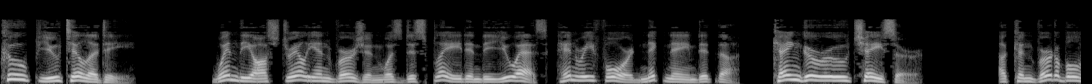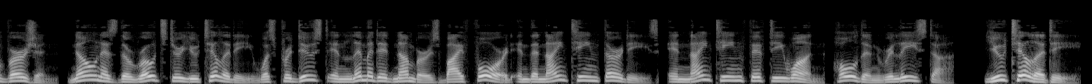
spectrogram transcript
coupe utility. When the Australian version was displayed in the US, Henry Ford nicknamed it the Kangaroo Chaser. A convertible version, known as the Roadster Utility was produced in limited numbers by Ford in the 1930s. In 1951, Holden released a «utility»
